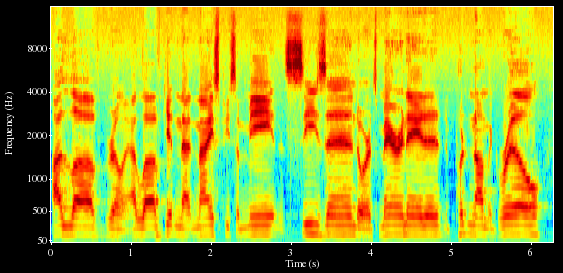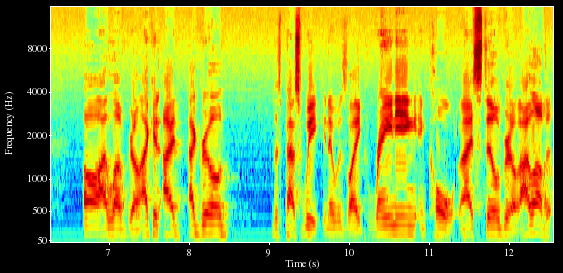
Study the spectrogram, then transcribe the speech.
I love grilling. I love getting that nice piece of meat that's seasoned or it's marinated and putting it on the grill. Oh, I love grilling. I, could, I, I grilled this past week and it was like raining and cold and I still grilled. I love it.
